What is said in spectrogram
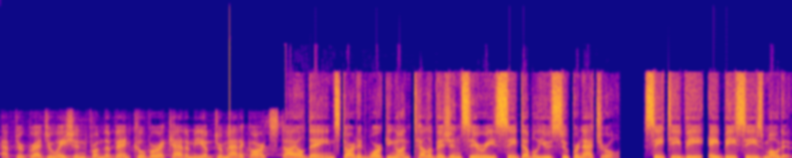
After graduation from the Vancouver Academy of Dramatic Arts Style Dayne started working on television series CW's Supernatural, CTV ABC's Motive,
